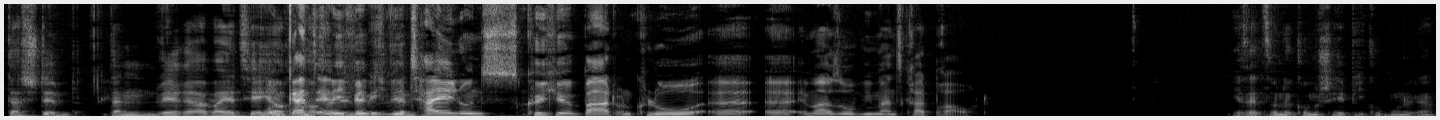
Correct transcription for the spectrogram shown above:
Das stimmt. Dann wäre aber jetzt hier, hier Und der ganz ehrlich, wir, wir teilen uns Küche, Bad und Klo äh, äh, immer so, wie man es gerade braucht. Ihr seid so eine komische Hippie-Kommune, ja?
